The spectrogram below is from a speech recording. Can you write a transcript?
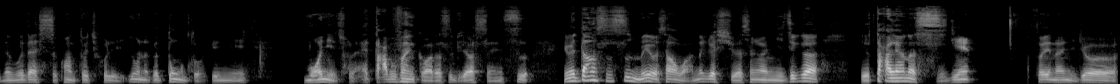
能够在实况足球里用那个动作给你模拟出来。大部分搞的是比较神似，因为当时是没有上网，那个学生啊，你这个有大量的时间，所以呢你就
